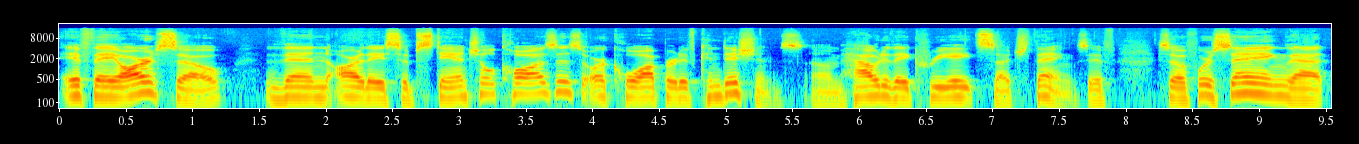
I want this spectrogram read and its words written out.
If they are so, then are they substantial causes or cooperative conditions? Um, how do they create such things? If so, if we're saying that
